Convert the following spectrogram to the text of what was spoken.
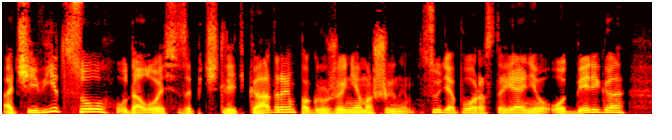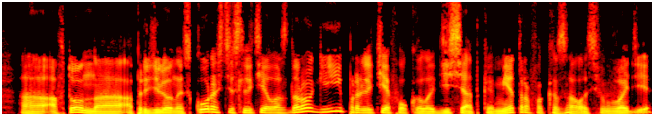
Очевидцу удалось запечатлеть кадры погружения машины. Судя по расстоянию от берега, авто на определенной скорости слетело с дороги и, пролетев около десятка метров, оказалось в воде.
